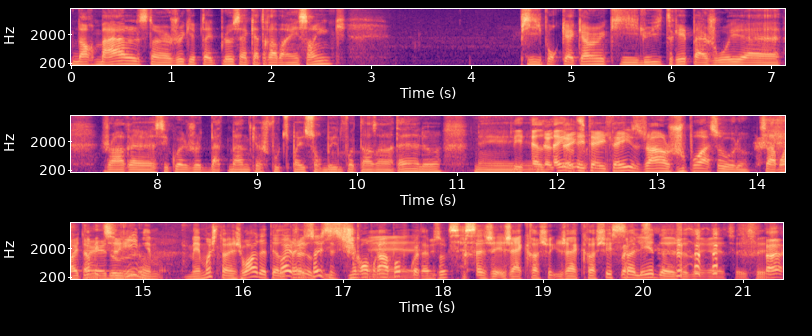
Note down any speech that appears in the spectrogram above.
normal, c'est un jeu qui est peut-être plus à 85. Puis pour quelqu'un qui, lui, tripe à jouer à. Genre, euh, c'est quoi le jeu de Batman que je que tu payes sur B une fois de temps en temps, là. Mais. Les Telltale. Les Telltales, genre, je joue pas à ça, là. Ça va être Non, un mais tu deux, ris, là. mais, mais moi, je suis un joueur de Telltale. Ouais, je sais, puis c'est- je comprends pas euh, pourquoi t'aimes ça. C'est ça, j'ai j'ai accroché, j'ai accroché solide. je veux dire, c'est- c'est- Ah,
